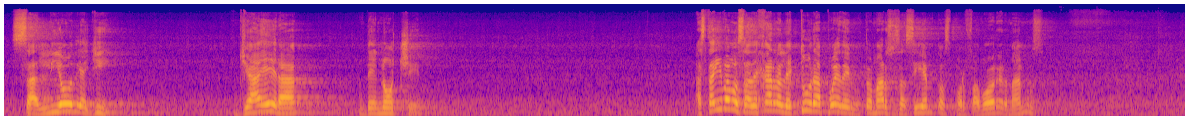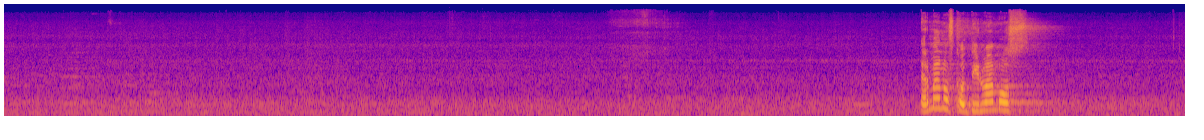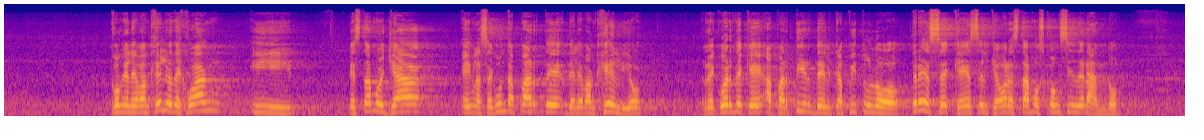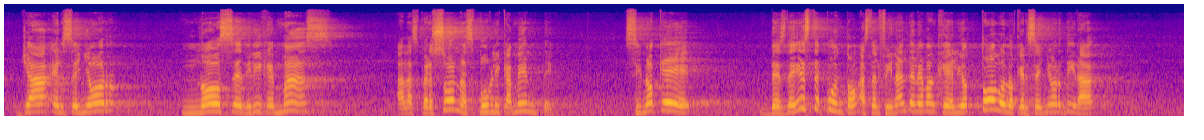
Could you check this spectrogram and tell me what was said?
salió de allí ya era de noche. Hasta ahí vamos a dejar la lectura. Pueden tomar sus asientos, por favor, hermanos. Hermanos, continuamos con el Evangelio de Juan y estamos ya en la segunda parte del Evangelio. Recuerde que a partir del capítulo 13, que es el que ahora estamos considerando, ya el Señor no se dirige más a las personas públicamente, sino que desde este punto hasta el final del Evangelio, todo lo que el Señor dirá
